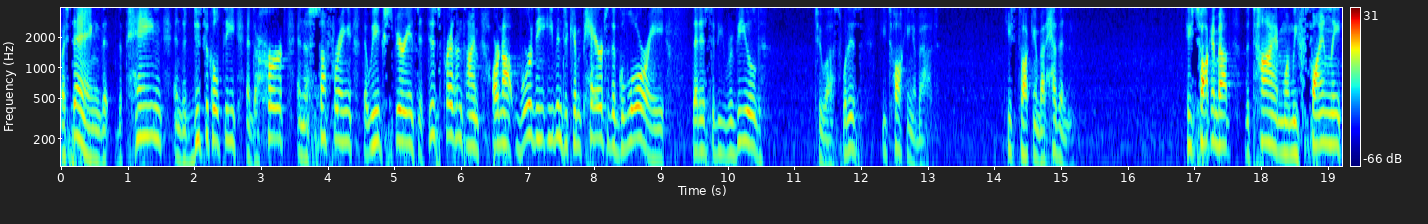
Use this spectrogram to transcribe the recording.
by saying that the pain and the difficulty and the hurt and the suffering that we experience at this present time are not worthy even to compare to the glory that is to be revealed to us. What is he talking about? He's talking about heaven. He's talking about the time when we finally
